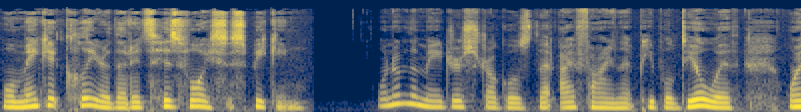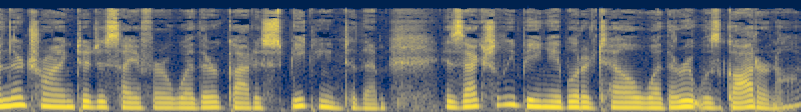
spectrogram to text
will make it clear that it's His voice speaking. One of the major struggles that I find that people deal with when they're trying to decipher whether God is speaking to them is actually being able to tell whether it was God or not.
